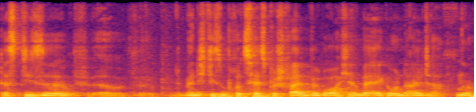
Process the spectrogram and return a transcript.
dass diese, äh, wenn ich diesen Prozess beschreiben will, brauche ich ja immer Ego und Alter, ne?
